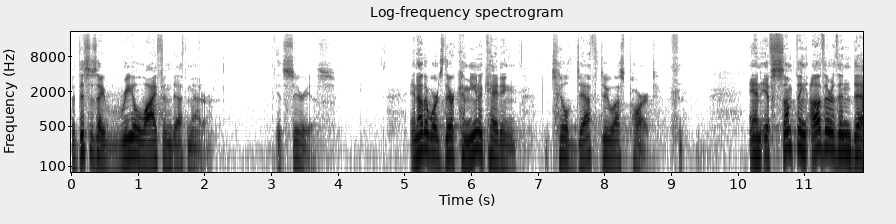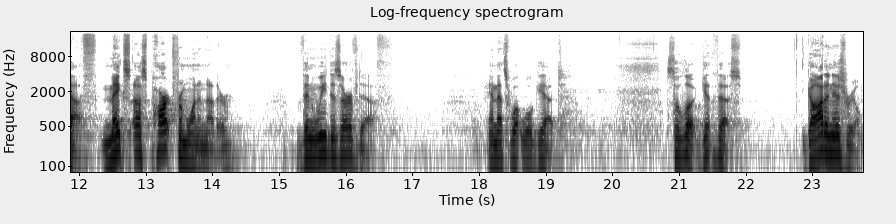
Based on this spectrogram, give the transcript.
that this is a real life and death matter. It's serious. In other words, they're communicating, till death do us part. And if something other than death makes us part from one another, then we deserve death. And that's what we'll get. So, look, get this God and Israel,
